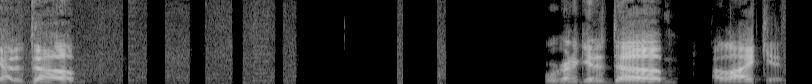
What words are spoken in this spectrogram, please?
Got a dub. We're going to get a dub. I like it.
